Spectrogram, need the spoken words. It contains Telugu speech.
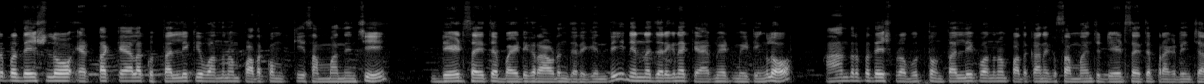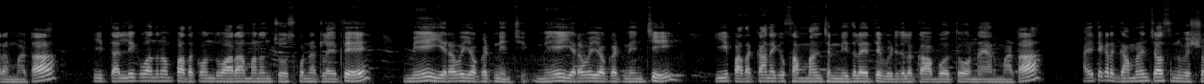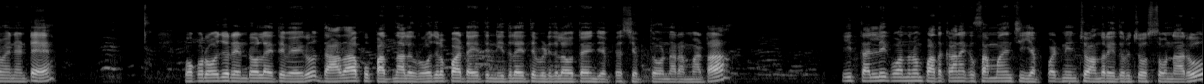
ఆంధ్రప్రదేశ్లో ఎట్టకేలకు తల్లికి వందనం పథకంకి సంబంధించి డేట్స్ అయితే బయటకు రావడం జరిగింది. నిన్న జరిగిన క్యాబినెట్ మీటింగ్లో ఆంధ్రప్రదేశ్ ప్రభుత్వం తల్లికి వందనం పథకానికి సంబంధించి డేట్స్ అయితే ప్రకటించారన్నమాట. ఈ తల్లికి వందనం పథకం ద్వారా మనం చూసుకున్నట్లయితే మే ఇరవై ఒకటి నుంచి మే ఇరవై ఒకటి నుంచి ఈ పథకానికి సంబంధించిన నిధులు అయితే విడుదల కాబోతూ ఉన్నాయన్నమాట. అయితే ఇక్కడ గమనించాల్సిన విషయం ఏంటంటే ఒక రోజు రెండు రోజులు అయితే వేరు దాదాపు పద్నాలుగు రోజుల పాటు అయితే నిధులు అయితే విడుదలవుతాయని చెప్పేసి చెప్తూ ఉన్నారన్నమాట. ఈ తల్లికి వందనం పథకానికి సంబంధించి ఎప్పటి నుంచో అందరూ ఎదురు చూస్తున్నారు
